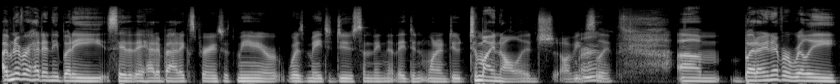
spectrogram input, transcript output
I've never had anybody say that they had a bad experience with me or was made to do something that they didn't want to do, to my knowledge, obviously. Um, but I never really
